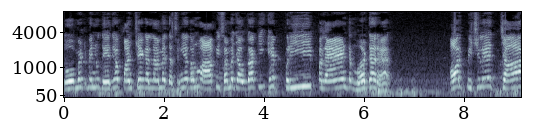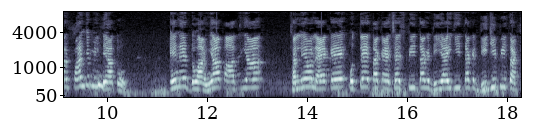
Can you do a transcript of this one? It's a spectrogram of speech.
2 ਮਿੰਟ ਮੈਨੂੰ ਦੇ ਦਿਓ, ਪੰਜ ਛੇ ਗੱਲਾਂ ਮੈਂ ਦੱਸਣੀਆਂ, ਤੁਹਾਨੂੰ ਆਪ ਹੀ ਸਮਝ ਆਊਗਾ ਕਿ ਇਹ ਪ੍ਰੀ ਪਲਾਨਡ ਮਰਡਰ ਹੈ। ਔਰ ਪਿਛਲੇ 4-5 ਮਹੀਨਿਆਂ ਤੋਂ ਇਹਨੇ ਦਵਾਈਆਂ ਪਾਤੀਆਂ ਥੱਲਿਓਂ ਲੈ ਕੇ ਉੱਤੇ ਤੱਕ ਐਸਐਸਪੀ ਤੱਕ ਡੀਆਈਜੀ ਤੱਕ ਡੀਜੀਪੀ ਤੱਕ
